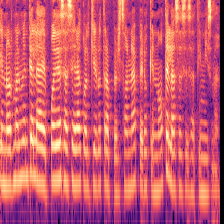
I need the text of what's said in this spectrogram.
que normalmente le puedes hacer a cualquier otra persona, pero que no te las haces a ti misma.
